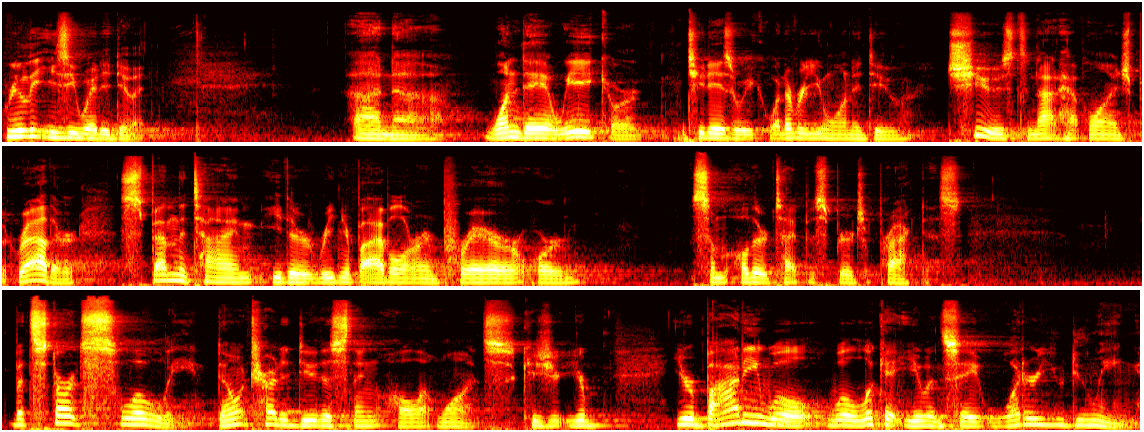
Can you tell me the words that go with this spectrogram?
really easy way to do it. On uh, one day a week or two days a week, whatever you want to do, choose to not have lunch, but rather spend the time either reading your Bible or in prayer or some other type of spiritual practice. But start slowly. Don't try to do this thing all at once because your, your, your body will, will look at you and say, What are you doing?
